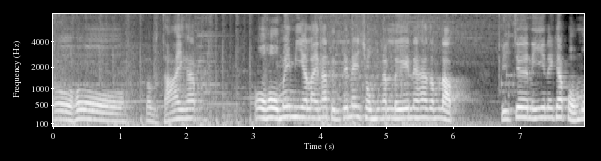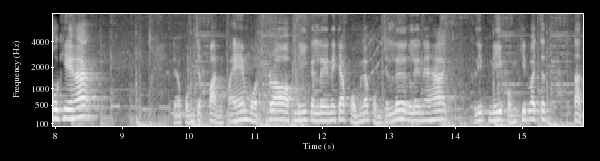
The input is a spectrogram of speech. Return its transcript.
โอ้โหรอบสุดท้ายครับ โอ้โห ไม่มีอะไรน่าตื่นเต้นให้ชมกันเลยนะฮะสำหรับฟีเจอร์นี้นะครับผมโอเคฮะเดี๋ยวผมจะปั่นไปให้หมดรอบนี้กันเลยนะครับผมแล้วผมจะเลิกเลยนะฮะ คลิปนี้ผมคิดว่าจะตัด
